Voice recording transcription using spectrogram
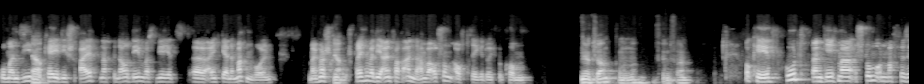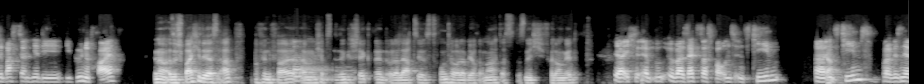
wo man sieht, ja. okay, die schreit nach genau dem, was wir jetzt äh, eigentlich gerne machen wollen. Manchmal ja. sprechen wir die einfach an. Da haben wir auch schon Aufträge durchbekommen. Ja, klar, kann man machen, auf jeden Fall. Okay, gut, dann gehe ich mal stumm und mache für Sebastian hier die, die Bühne frei. Genau, also speichere dir das ab, auf jeden Fall. Ah. Ähm, ich habe es dir geschickt ne, oder lade dir das runter oder wie auch immer, dass das nicht verloren geht. Ja, ich äh, übersetze das bei uns ins Team, äh, ja. ins Teams, weil wir sind ja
